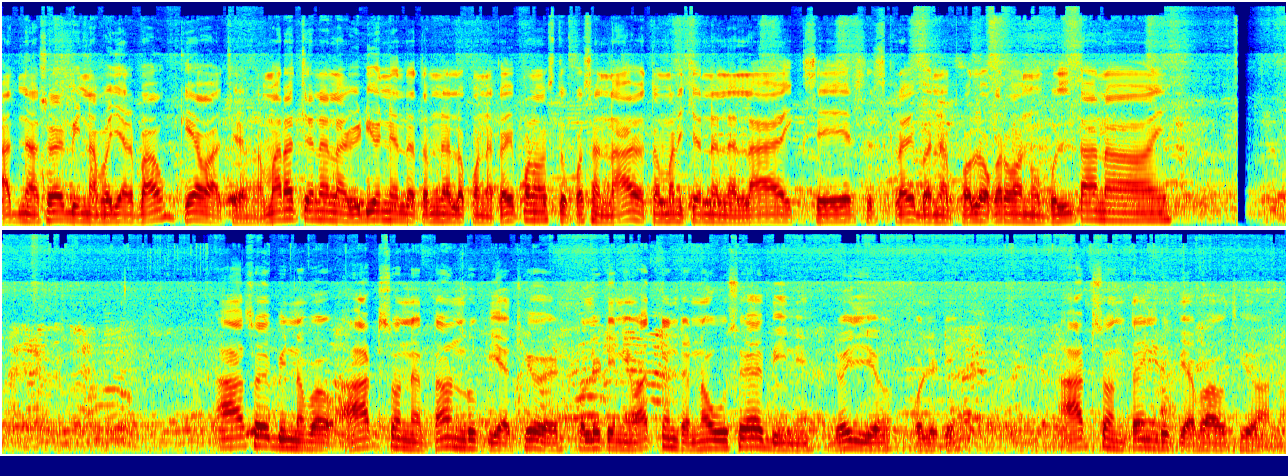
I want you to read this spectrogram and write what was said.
આજના સોયાબીનના બજાર ભાવ કેવા છે. અમારા ચેનલના વિડીયોની અંદર તમને લોકોને કંઈ પણ વસ્તુ પસંદ આવે તો અમારી ચેનલને લાઇક શેર, સબસ્ક્રાઈબ અને ફોલો કરવાનું ભૂલતા નહીં. આ સોયાબીનનો ભાવ આઠસો ને ત્રણ રૂપિયા થયો હોય ક્વોલિટીની વાત કરીએ તો નવું સોયાબીન. જોઈ લ્યો ક્વોલિટી. આઠસો ને ત્રણ રૂપિયા ભાવ થયો આનો.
